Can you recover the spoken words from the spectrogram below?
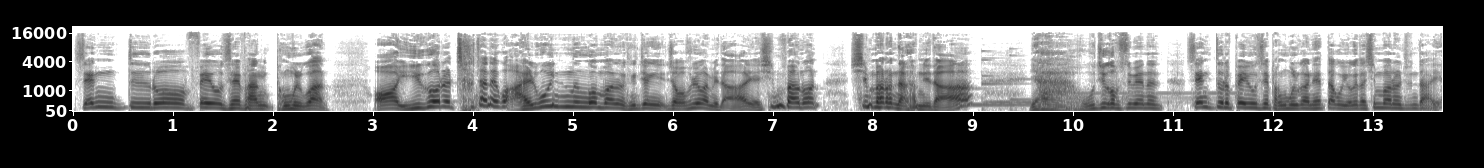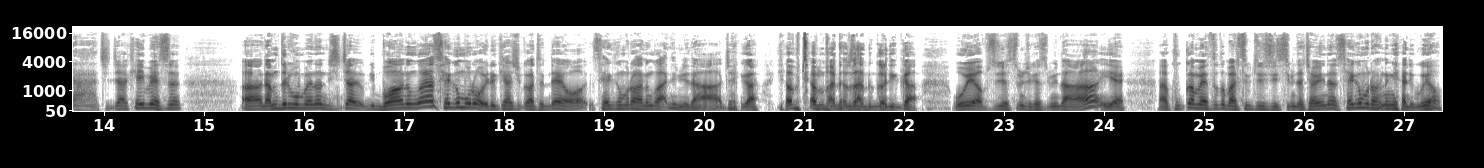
생트로페오세 방, 박물관. 아, 이거를 찾아내고 알고 있는 것만으로 굉장히 저 훌륭합니다. 예, 10만원, 10만원 나갑니다. 야, 오직 없으면은 생트로 페오세 박물관에 했다고 여기다 10만원을 준다. 야, 진짜 KBS, 아, 남들이 보면은 진짜 뭐 하는 거야? 세금으로 이렇게 하실 것 같은데요. 세금으로 하는 거 아닙니다. 저희가 협찬 받아서 하는 거니까 오해 없으셨으면 좋겠습니다. 예. 아, 국감에서도 말씀드릴 수 있습니다. 저희는 세금으로 하는 게 아니고요.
